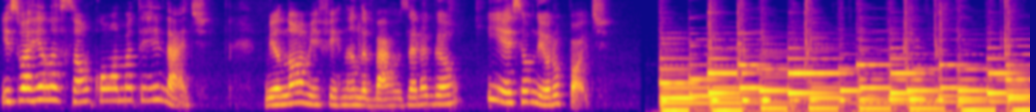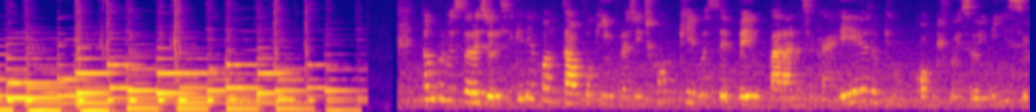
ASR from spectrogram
e sua relação com a maternidade. Meu nome é Fernanda Barros Aragão e esse é o Neuropod. Então, professora Júlia, você queria contar um pouquinho pra gente como que você veio parar nessa carreira, como que foi seu início?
